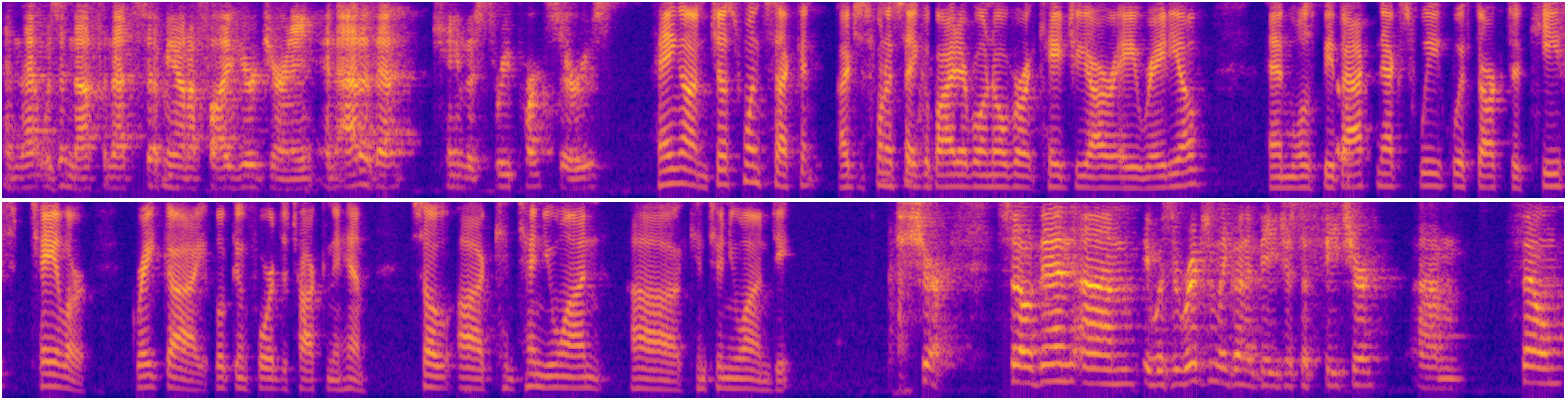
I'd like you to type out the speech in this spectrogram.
And that was enough. And that set me on a five year journey. And out of that came this three part series. Hang on just one second. I just want to say goodbye to everyone over at KGRA Radio. And we'll be back next week with Dr. Keith Taylor. Great guy. Looking forward to talking to him. So uh, continue on. Uh, continue on, D. Sure. So then um, it was originally going to be just a feature um, film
